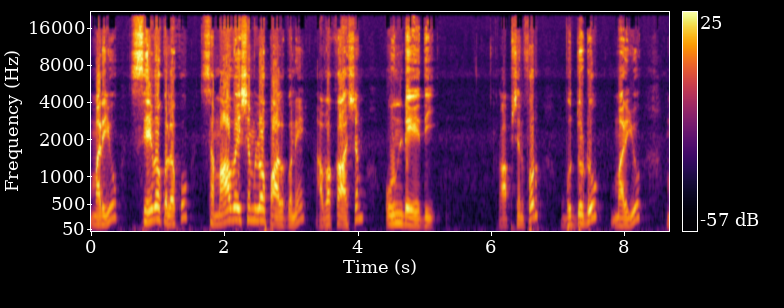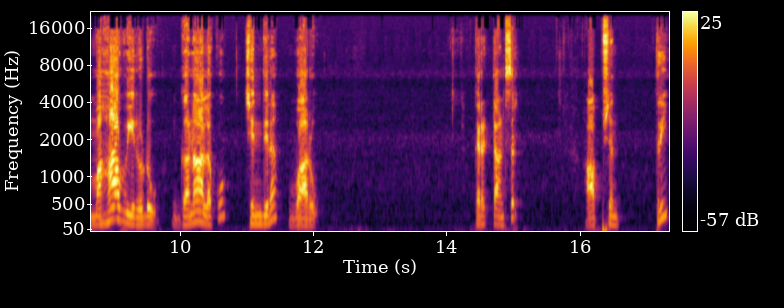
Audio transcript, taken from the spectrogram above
మరియు సేవకులకు సమావేశంలో పాల్గొనే అవకాశం ఉండేది. ఆప్షన్ ఫోర్ బుద్ధుడు మరియు మహావీరుడు గణాలకు చెందిన వారు. కరెక్ట్ ఆన్సర్ ఆప్షన్ త్రీ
